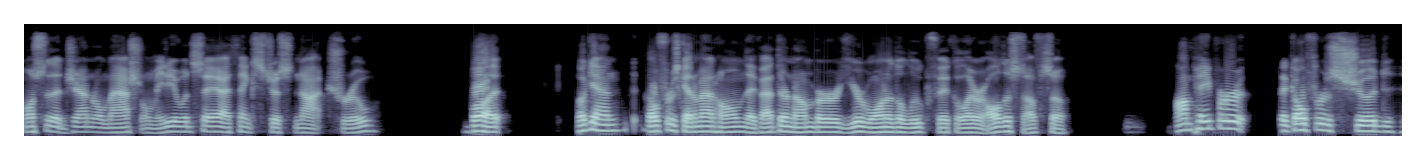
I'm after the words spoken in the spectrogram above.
most of the general national media would say I think is just not true. But again, Gophers get them at home. They've had their number, year one of the Luke Fickell, all this stuff. So on paper, the Gophers should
